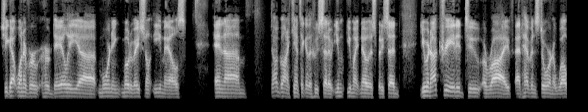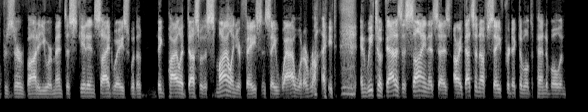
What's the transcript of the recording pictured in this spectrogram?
She got one of her, her daily uh, morning motivational emails. And, um, doggone, I can't think of the who said it. You, you might know this, but he said, You were not created to arrive at heaven's door in a well preserved body. You were meant to skid in sideways with a big pile of dust with a smile on your face and say, wow, what a ride. And we took that as a sign that says, all right, that's enough safe, predictable, dependable, and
